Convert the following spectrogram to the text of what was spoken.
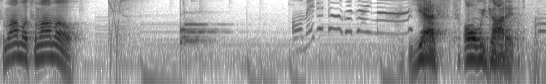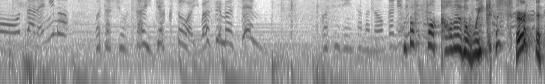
Tamamo, Tamamo. Yes! Oh, we got it! Who the fuck called her the weakest servant?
